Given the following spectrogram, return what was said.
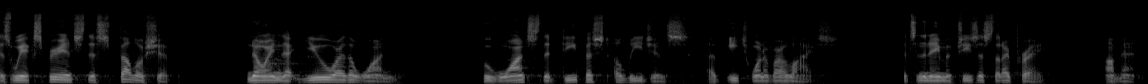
as we experience this fellowship, knowing that you are the one who wants the deepest allegiance of each one of our lives. It's in the name of Jesus that I pray. Amen.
